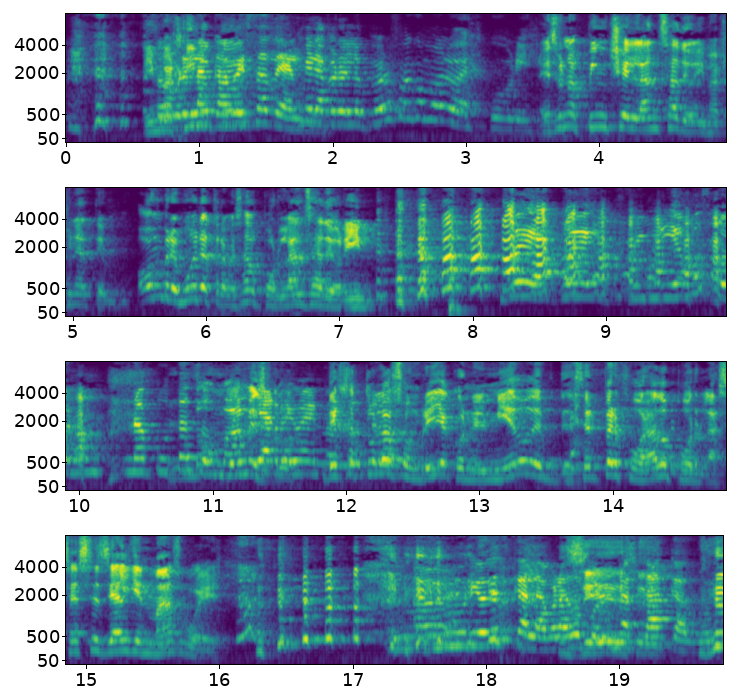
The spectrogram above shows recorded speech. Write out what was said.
Sobre la cabeza de alguien. Mira, pero lo peor fue cómo lo descubrí. Es una pinche lanza de, imagínate, hombre muere atravesado por lanza de orín. Güey, güey, viviríamos con un- una puta No sombrilla mames, arriba de deja tú nosotros. la sombrilla con el miedo de, de ser perforado por las heces de alguien más, güey. Murió descalabrado Sí, por una sí. caca, güey. De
